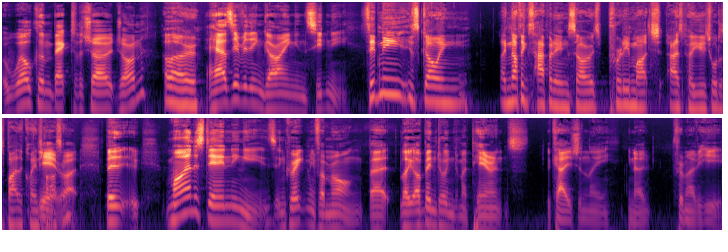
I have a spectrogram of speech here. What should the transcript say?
welcome back to the show, John. Hello. How's everything going in Sydney? Sydney is going like nothing's happening, so it's pretty much as per usual, despite the Queen's Yeah, passing. right. But my understanding is, and correct me if I'm wrong, but like I've been talking to my parents occasionally, you know, from over here,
